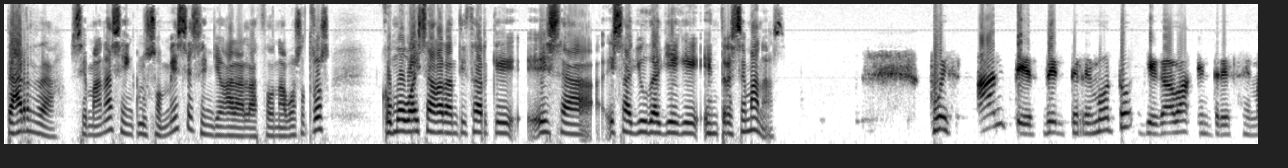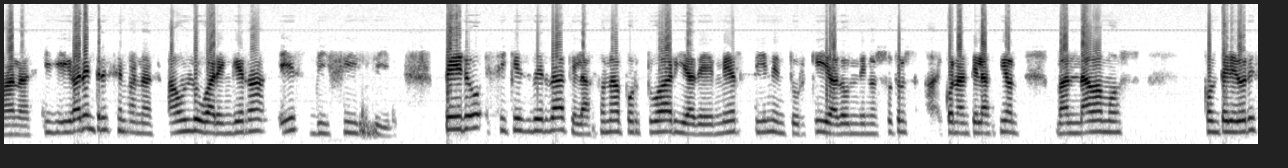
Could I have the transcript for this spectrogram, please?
tarda semanas e incluso meses en llegar a la zona. ¿Vosotros ¿Cómo vais a garantizar que esa, esa ayuda llegue en tres semanas? Pues antes del terremoto llegaba en tres semanas y llegar en tres semanas a un lugar en guerra es difícil. Pero sí que es verdad que la zona portuaria de Mersin en Turquía, donde nosotros ah, con antelación mandábamos contenedores,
